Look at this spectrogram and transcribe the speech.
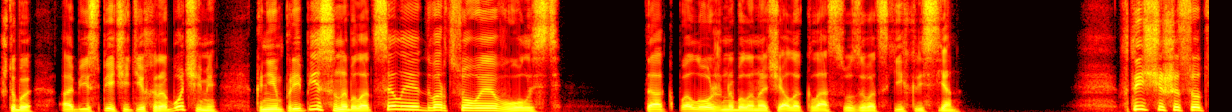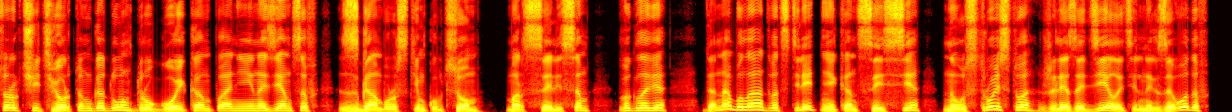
Чтобы обеспечить их рабочими, к ним приписана была целая дворцовая волость. Так положено было начало классу заводских крестьян. В 1644 году другой компании иноземцев с гамбургским купцом Марселисом во главе дана была 20-летняя концессия на устройство железоделательных заводов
